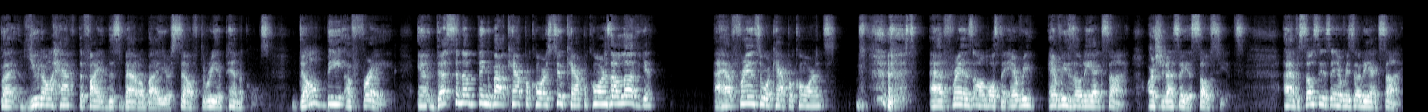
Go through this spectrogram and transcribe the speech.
But you don't have to fight this battle by yourself. Three of Pentacles. Don't be afraid. And that's another thing about Capricorns, too. Capricorns, I love you. I have friends who are Capricorns. I have friends almost in every every zodiac sign, or should I say associates. I have associates in every zodiac sign.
